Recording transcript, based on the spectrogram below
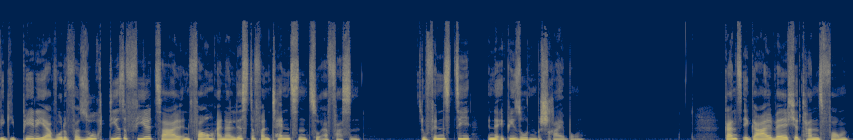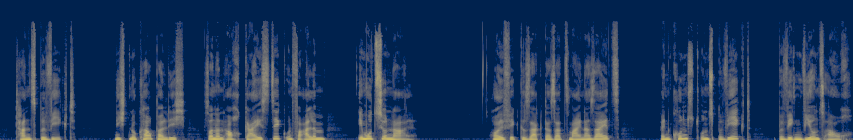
Wikipedia wurde versucht, diese Vielzahl in Form einer Liste von Tänzen zu erfassen. Du findest sie in der Episodenbeschreibung. Ganz egal, welche Tanzform Tanz bewegt. Nicht nur körperlich, sondern auch geistig und vor allem emotional. Häufig gesagter Satz meinerseits, wenn Kunst uns bewegt, bewegen wir uns auch.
